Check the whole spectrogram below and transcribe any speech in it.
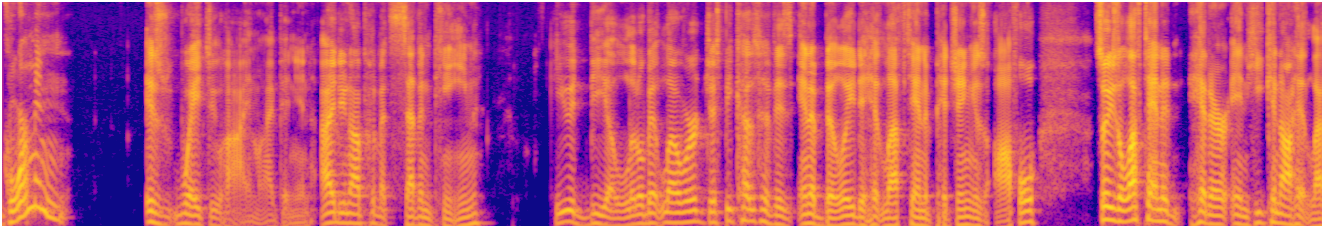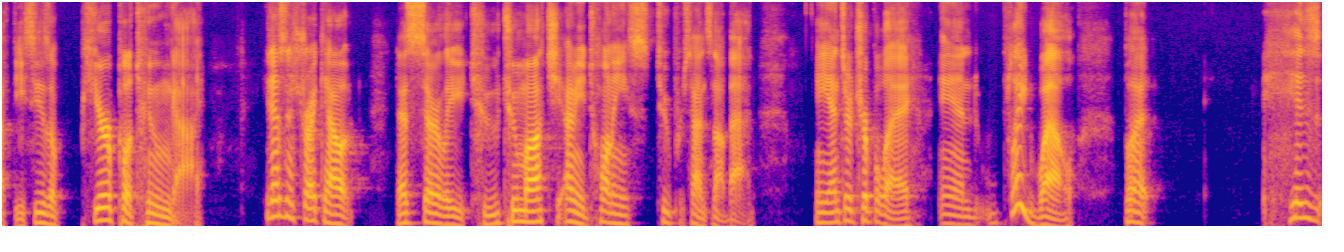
Gorman is way too high, in my opinion. I do not put him at 17 he would be a little bit lower just because of his inability to hit left-handed pitching is awful. So he's a left-handed hitter and he cannot hit lefties. He's a pure platoon guy. He doesn't strike out necessarily too too much. I mean, 22% is not bad. He entered AAA and played well, but his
